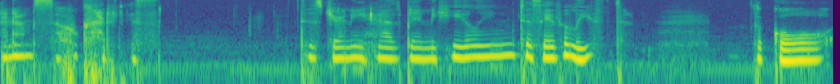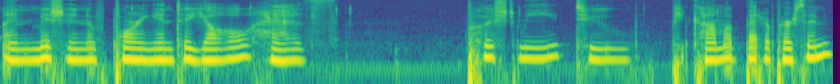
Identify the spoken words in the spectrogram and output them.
And I'm so glad it is. This journey has been healing to say the least the goal and mission of pouring into y'all has pushed me to become a better person.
